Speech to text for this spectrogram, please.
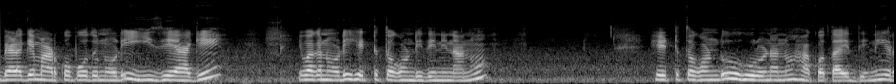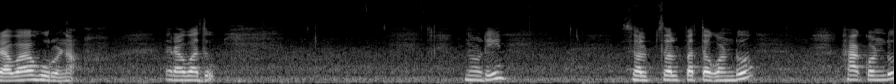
ಬೆಳಗ್ಗೆ ಮಾಡ್ಕೋಬೋದು ನೋಡಿ, ಈಸಿಯಾಗಿ. ಇವಾಗ ನೋಡಿ ಹಿಟ್ಟು ತೊಗೊಂಡಿದ್ದೀನಿ ನಾನು. ಹಿಟ್ಟು ತೊಗೊಂಡು ಹೂರಣನೂ ಹಾಕೋತಾ ಇದ್ದೀನಿ. ರವೆ, ಹೂರಣ. ರವದು. ನೋಡಿ, ಸ್ವಲ್ಪ ಸ್ವಲ್ಪ ತಗೊಂಡು ಹಾಕ್ಕೊಂಡು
